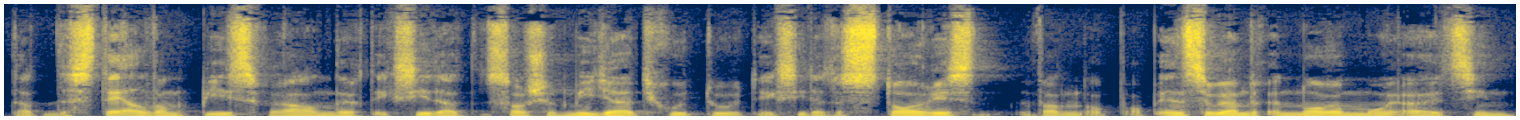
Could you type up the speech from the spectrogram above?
Dat de stijl van Peace verandert. Ik zie dat social media het goed doet. Ik zie dat de stories van op, op Instagram er enorm mooi uitzien.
